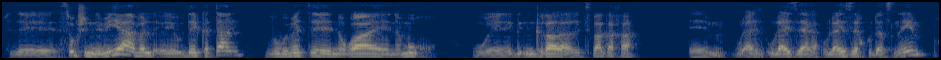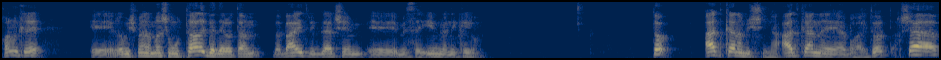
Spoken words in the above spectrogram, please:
שזה סוג של נמייה, אבל אה, הוא די קטן, והוא באמת אה, נורא נמוך, הוא נגרר על הרצפה ככה, אמ, אולי, אולי, זה, אולי זה חודת סנאים, בכל מקרה, רבי ישמעאל אמר שמותר לגדל אותם בבית בגלל שהם מסייעים לניקיון. טוב, עד כאן המשנה, עד כאן הברייתות. עכשיו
